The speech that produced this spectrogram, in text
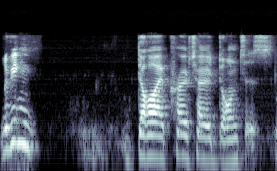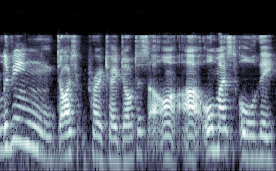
Living diprotodontists. Living diprotodontists are, are almost all the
